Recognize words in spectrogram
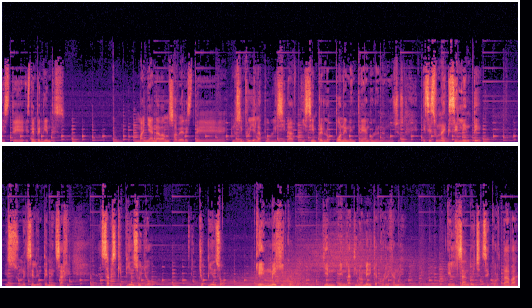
este, estén pendientes. Mañana vamos a ver, este, nos influye la publicidad y siempre lo ponen en triángulo en anuncios. Ese es una excelente, ese es un excelente mensaje. ¿Sabes qué pienso yo? Yo pienso que en México y en, Latinoamérica, corríjanme, el sándwich se cortaba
